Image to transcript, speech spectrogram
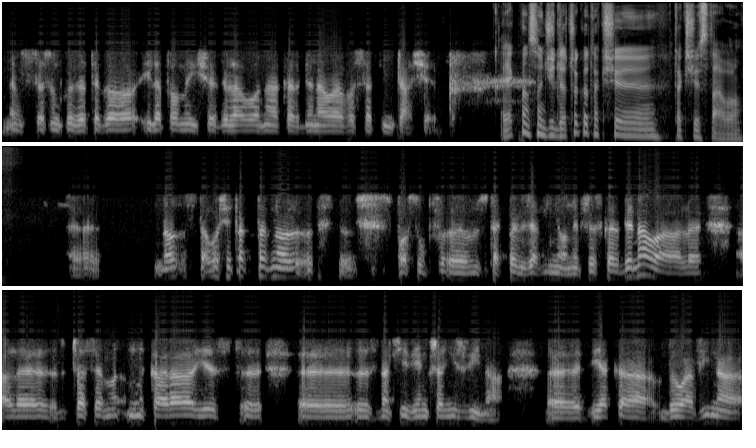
w stosunku do tego, ile pomyj się wylało na kardynała w ostatnim czasie. A jak pan sądzi, dlaczego tak się, tak się stało? E, no, stało się tak pewno w sposób, e, że tak powiem, zawiniony przez kardynała, ale, ale czasem kara jest e, e, znacznie większa niż wina. Jaka była wina,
